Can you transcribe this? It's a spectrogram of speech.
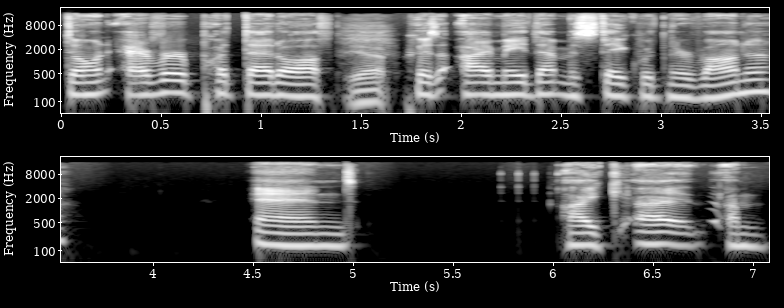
Don't ever put that off Yep. because I made that mistake with Nirvana, and I, I, I'm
